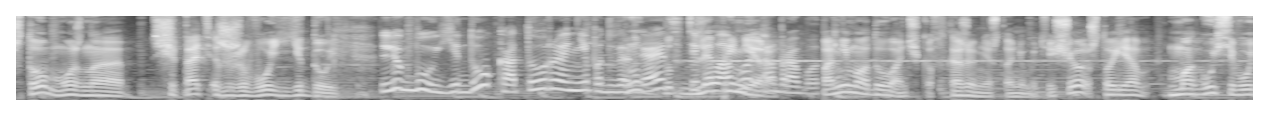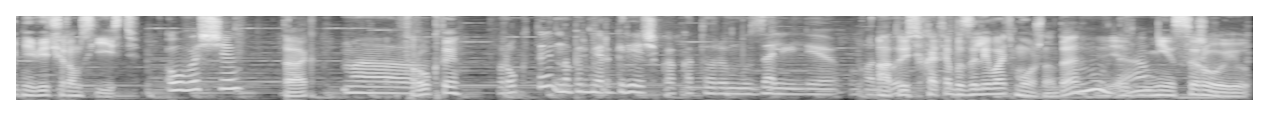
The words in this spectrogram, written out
Что можно считать живой едой? Любую еду, которая не подвергается Ну, для тепловой примера, обработке. Помимо одуванчиков, скажи мне что-нибудь еще, что я могу сегодня вечером съесть. Овощи, Так, э, фрукты. фрукты, например, гречка, которую мы залили водой. А, то есть хотя бы заливать можно, да? Ну, да. Не сырую.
